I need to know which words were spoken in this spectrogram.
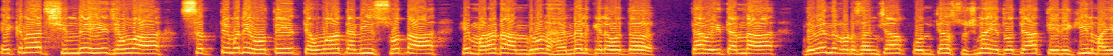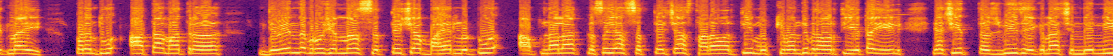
एकनाथ शिंदे हे जेव्हा सत्तेमध्ये होते तेव्हा त्यांनी स्वतः हे मराठा आंदोलन हँडल केलं होतं. त्यावेळी त्यांना देवेंद्र फडणवीसांच्या कोणत्या सूचना येत होत्या ते देखील माहीत नाही. परंतु आता मात्र देवेंद्र फडणवीस यांना सत्तेच्या बाहेर लोटून आपणाला कसं या सत्तेच्या स्थानावरती मुख्यमंत्री पदावरती येता येईल याची तजवीज एकनाथ शिंदेंनी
